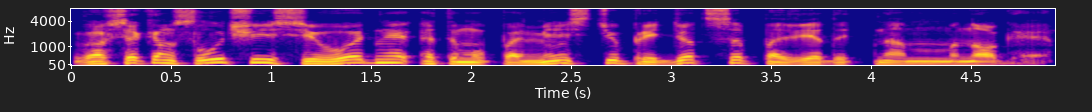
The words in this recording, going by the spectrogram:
«Во всяком случае, сегодня этому поместью придется поведать нам многое».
